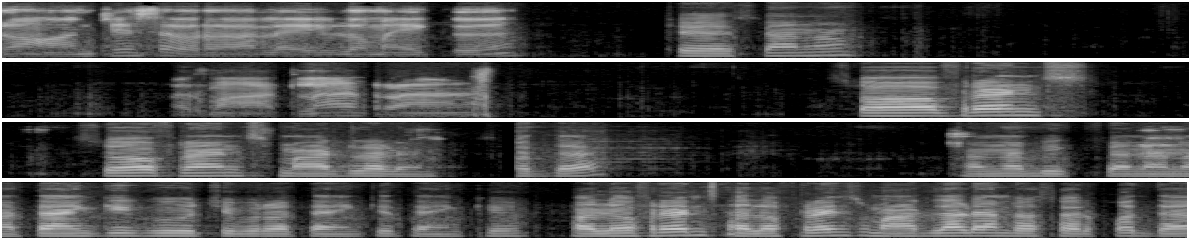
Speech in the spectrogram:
బ్రో ఆన్ చేసావురా లైవ్లో మైక్? చేశాను. మరి మాట్లాడరా. సో ఫ్రెండ్స్ సో ఫ్రెండ్స్ మాట్లాడాను వద్దా? అన్న బిగ్ ఫ్యాన్ అన్న. థ్యాంక్ యూ కూచి bro thank you thank you hello friends hello friends మాట్లాడాను రా. సరిపోద్దా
